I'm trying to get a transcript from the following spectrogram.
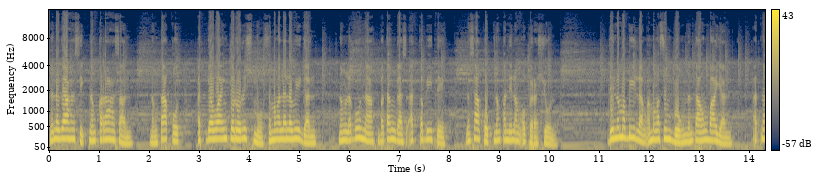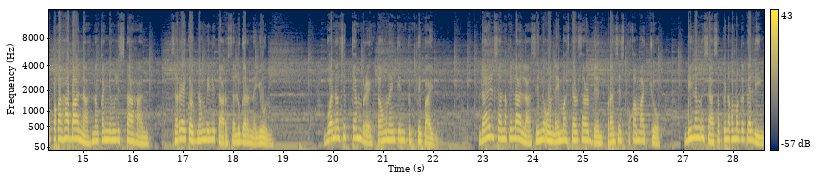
na naghahasik ng karahasan, ng takot at gawaing terorismo sa mga lalawigan ng Laguna, Batangas at Cavite na sakop ng kanilang operasyon. Di na mabilang ang mga sumbong ng taong bayan at napakahaba na ng kanyang listahan sa record ng militar sa lugar na yun. Buwan ng Setyembre taong 1955, dahil sa nakilala si noon ay Master Sergeant Francisco Camacho bilang isa sa pinakamagagaling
